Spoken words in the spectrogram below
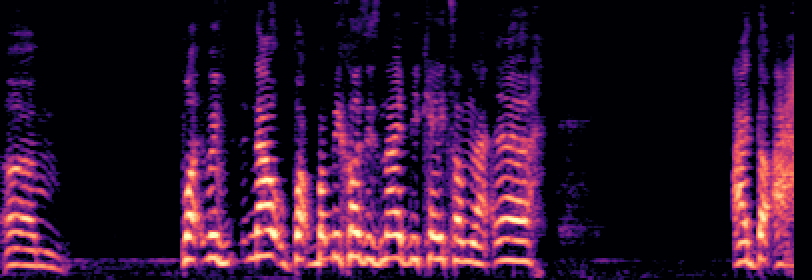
Um, but with now, but but because it's Naby Keita, I'm like, uh, I don't. Uh,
